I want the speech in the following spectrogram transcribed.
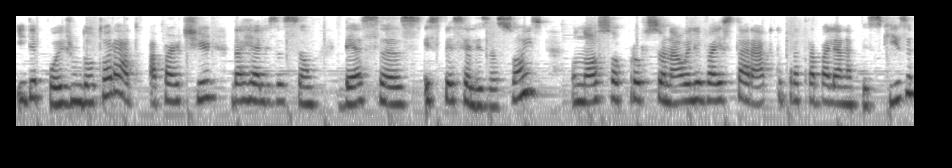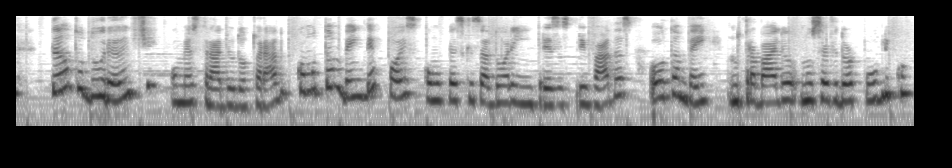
e depois de um doutorado. A partir da realização dessas especializações, o nosso profissional ele vai estar apto para trabalhar na pesquisa, tanto durante o mestrado e o doutorado, como também depois como pesquisador em empresas privadas ou também no trabalho no servidor público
